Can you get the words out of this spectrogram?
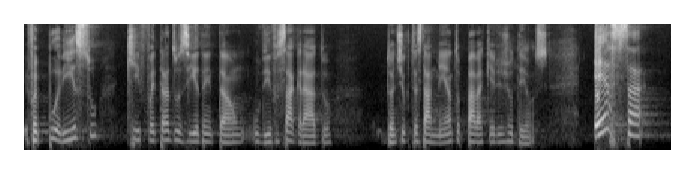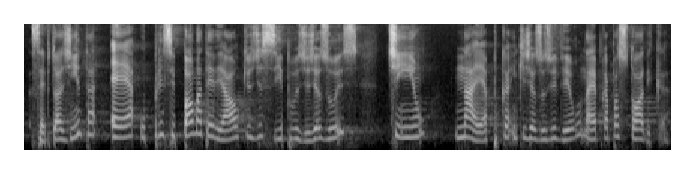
E foi por isso que foi traduzido, então, o livro sagrado do Antigo Testamento para aqueles judeus. Essa Septuaginta é o principal material que os discípulos de Jesus tinham na época em que Jesus viveu, na época apostólica.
